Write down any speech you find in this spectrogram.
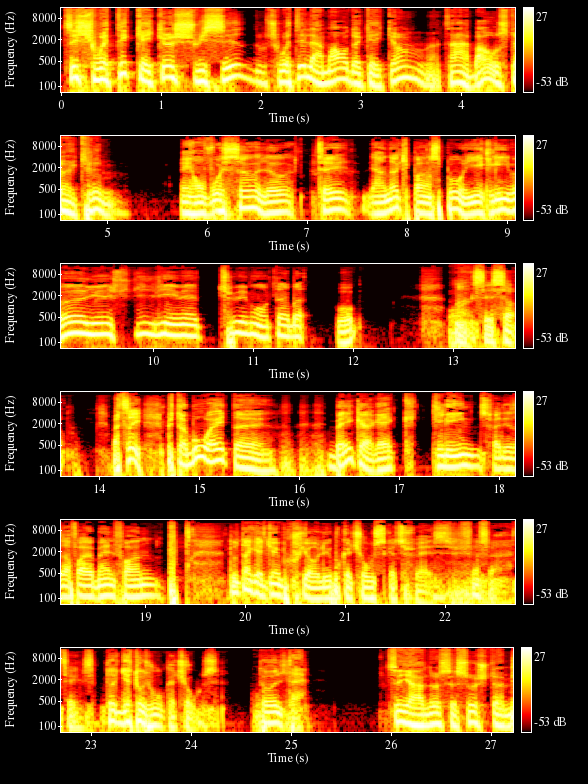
sais, souhaiter que quelqu'un se suicide ou souhaiter la mort de quelqu'un, tu sais, à la base, c'est un crime. Et on voit ça, là. Tu sais, il y en a qui pensent pas. Ils écrivent, ah, j'ai j'ai tué mon tabac. Oh. Ouais, c'est ça. Ben, tu sais, pis t'as beau être euh, bien correct, clean, tu fais des affaires bien le fun. Tout le temps quelqu'un pour chialer pour quelque chose que tu fais. Ça, Il y a toujours quelque chose. Tout le temps. Tu sais, il y en a, c'est ça, justement,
